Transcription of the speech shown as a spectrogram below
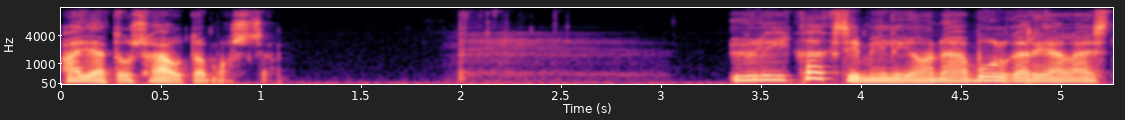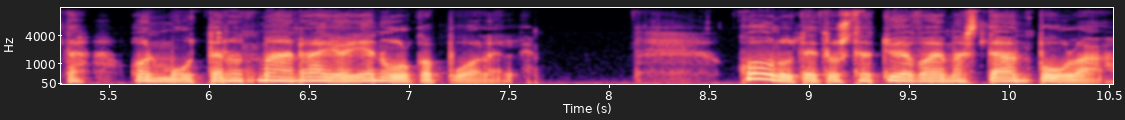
ajatushautomossa. Yli kaksi miljoonaa bulgarialaista on muuttanut maan rajojen ulkopuolelle. Koulutetusta työvoimasta on pulaa.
